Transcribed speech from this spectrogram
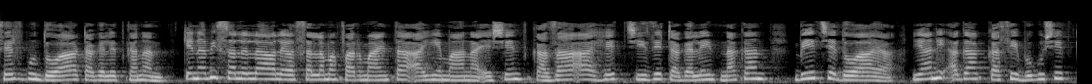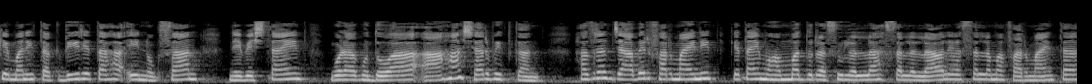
صرف گن دعا ٹگلت کنند۔ کہ نبی صلی اللہ علیہ وسلم فرمائنتا آئیے مانا اشند قضاء ہچ چیزیں ٹگلت نکند بیچ دعایا یعنی اگا کسی بگوشید کہ منی تقدیر تہا اے نقصان نوشتائند گڑا گن دعا آہاں شربت کند۔ حضرت جابر فرمائنیت کہ تائیں محمد رسول اللہ صلی اللہ علیہ وسلم فرمائنتا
